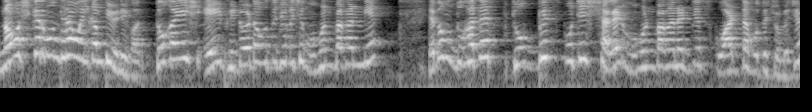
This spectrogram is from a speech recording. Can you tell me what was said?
নমস্কার বন্ধুরা ওয়েলকাম টু ইউনিকন তো গাইস এই ভিডিওটা হতে চলেছে মোহনবাগান নিয়ে এবং দু হাজার চব্বিশ পঁচিশ সালের মোহনবাগানের যে স্কোয়াডটা হতে চলেছে,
